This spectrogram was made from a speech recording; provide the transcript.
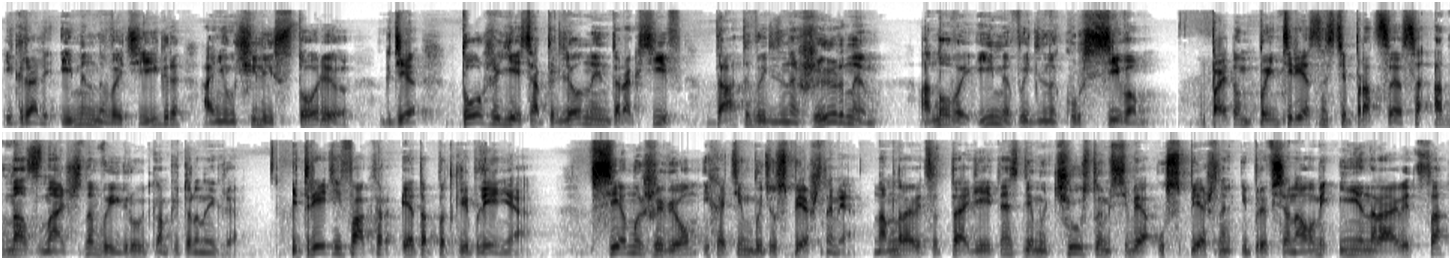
играли именно в эти игры, они учили историю, где тоже есть определенный интерактив. Дата выделена жирным, а новое имя выделено курсивом. Поэтому по интересности процесса однозначно выигрывают компьютерные игры. И третий фактор – это подкрепление. Все мы живем и хотим быть успешными. Нам нравится та деятельность, где мы чувствуем себя успешными и профессионалами, и не нравится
